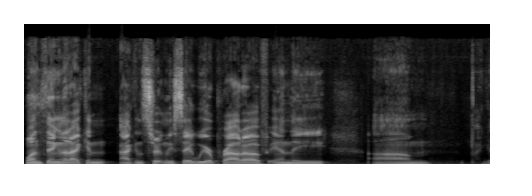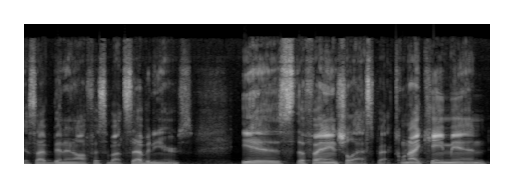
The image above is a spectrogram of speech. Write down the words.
One thing that I can I can certainly say we are proud of in the, um, I guess I've been in office about seven years, is the financial aspect. When I came in.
